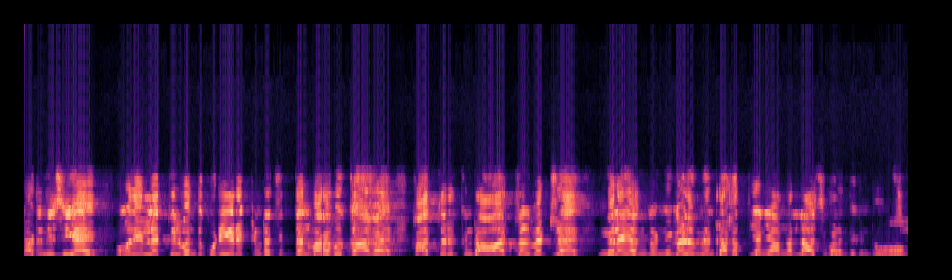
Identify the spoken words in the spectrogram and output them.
நடுநிசியே உமது இல்லத்தில் வந்து குடியிருக்கின்ற சித்தன் வரவுக்காக காத்திருக்கின்ற ஆற்றல் பெற்ற நிலை அங்கு நிகழும் என்று அகத்தியன் யாம் நல்லாசி வழங்குகின்றோம்.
